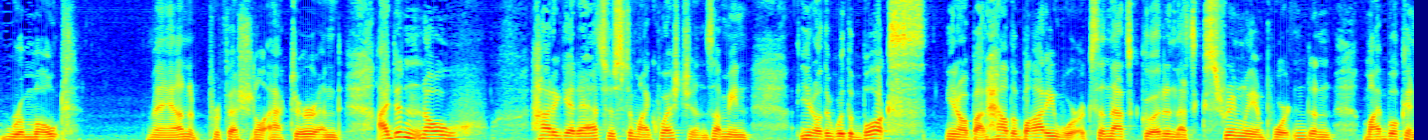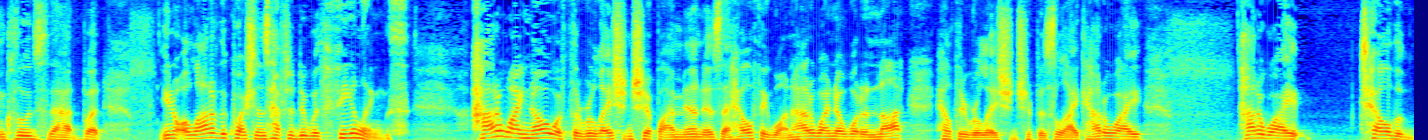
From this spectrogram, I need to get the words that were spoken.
remote man, a professional actor, and I didn't know how to get answers to my questions. I mean, you know, there were the books, you know, about how the body works, and that's good and that's extremely important, and my book includes that. But, you know, a lot of the questions have to do with feelings. How do I know if the relationship I'm in is a healthy one? How do I know what a not healthy relationship is like? How do I how do I tell the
